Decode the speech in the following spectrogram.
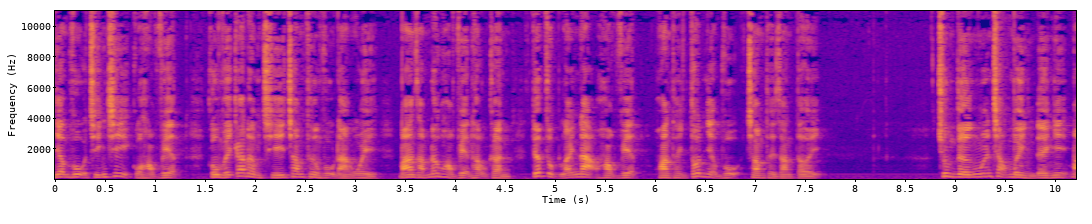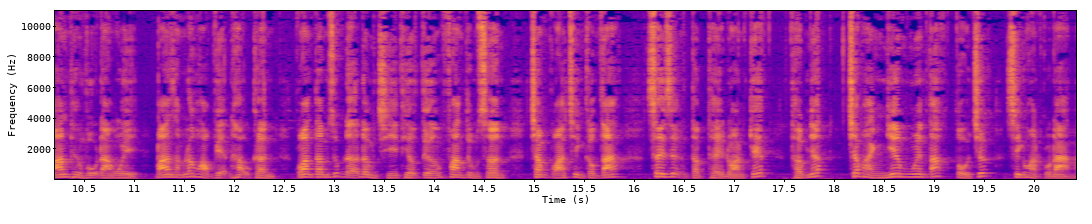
nhiệm vụ chính trị của học viện, cùng với các đồng chí trong thường vụ Đảng ủy, Ban giám đốc Học viện Hậu Cần tiếp tục lãnh đạo học viện hoàn thành tốt nhiệm vụ trong thời gian tới. Trung tướng Nguyễn Trọng Bình đề nghị Ban Thường vụ Đảng ủy, Ban Giám đốc Học viện Hậu Cần quan tâm giúp đỡ đồng chí Thiếu tướng Phan Tùng Sơn trong quá trình công tác, xây dựng tập thể đoàn kết, thống nhất, chấp hành nghiêm nguyên tắc tổ chức sinh hoạt của Đảng,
